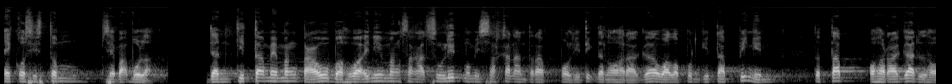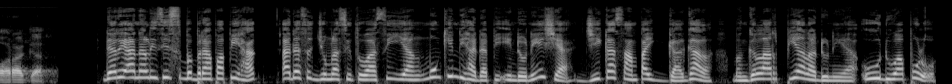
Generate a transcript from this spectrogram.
ekosistem sepak bola. Dan kita memang tahu bahwa ini memang sangat sulit memisahkan antara politik dan olahraga walaupun kita pingin tetap olahraga adalah olahraga. Dari analisis beberapa pihak, ada sejumlah situasi yang mungkin dihadapi Indonesia jika sampai gagal menggelar Piala Dunia U20.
